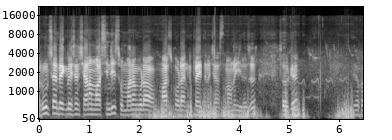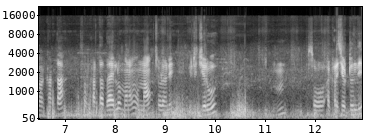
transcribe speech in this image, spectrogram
rules and regulations చాలా మార్చింది. సో మనం కూడా మార్చుకోవడానికి ప్రయత్నం చేస్తున్నాను ఈరోజు. So okay? ఇది ఒక కట్ట. సో కట్ట దారిలో మనం ఉన్నాం చూడండి. ఇటు చెరువు. సో అక్కడ చెట్టు ఉంది.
